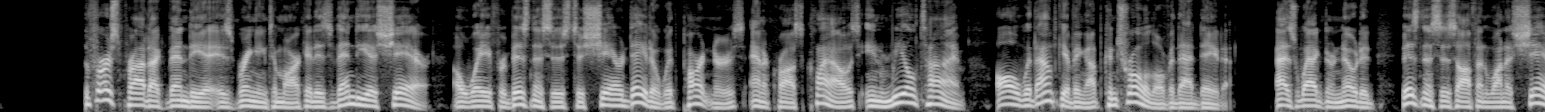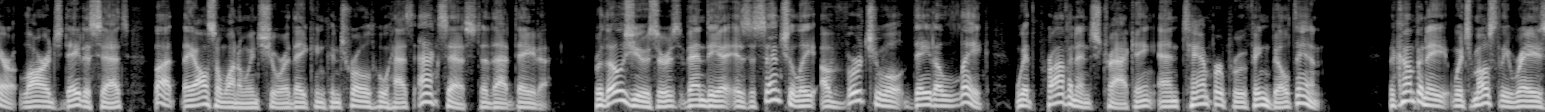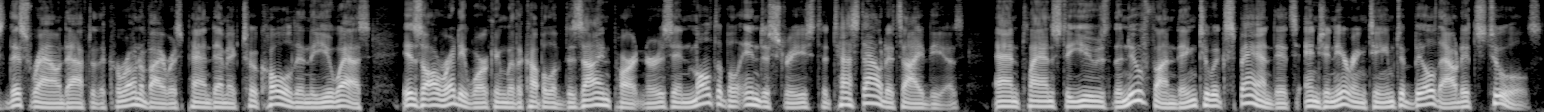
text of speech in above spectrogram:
The first product Vendia is bringing to market is Vendia Share, a way for businesses to share data with partners and across clouds in real time all without giving up control over that data. As Wagner noted, businesses often want to share large data sets, but they also want to ensure they can control who has access to that data. For those users, Vendia is essentially a virtual data lake with provenance tracking and tamper proofing built in. The company, which mostly raised this round after the coronavirus pandemic took hold in the U.S., is already working with a couple of design partners in multiple industries to test out its ideas and plans to use the new funding to expand its engineering team to build out its tools.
